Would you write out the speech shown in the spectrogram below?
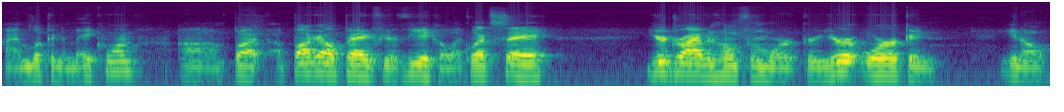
I'm looking to make one. Um, but a bug out bag for your vehicle, like let's say you're driving home from work or you're at work and, you know,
